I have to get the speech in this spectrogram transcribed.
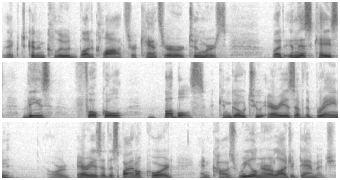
that could include blood clots or cancer or tumors, but in this case, these focal bubbles can go to areas of the brain or areas of the spinal cord and cause real neurologic damage.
